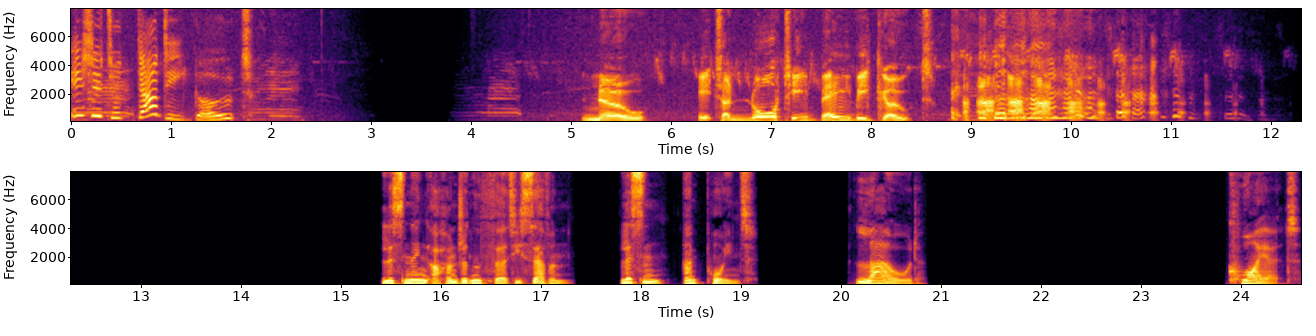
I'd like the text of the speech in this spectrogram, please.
Is it a daddy goat? No, it's a naughty baby goat. Listening 137. Listen and point. loud. Quiet.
